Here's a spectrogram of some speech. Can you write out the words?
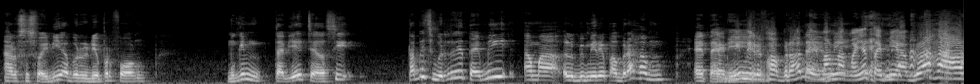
harus sesuai dia baru dia perform. Mungkin tadinya Chelsea tapi sebenarnya Temi sama lebih mirip Abraham. Eh Temi, Temi mirip Abraham, Temi- emang namanya Temi Abraham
